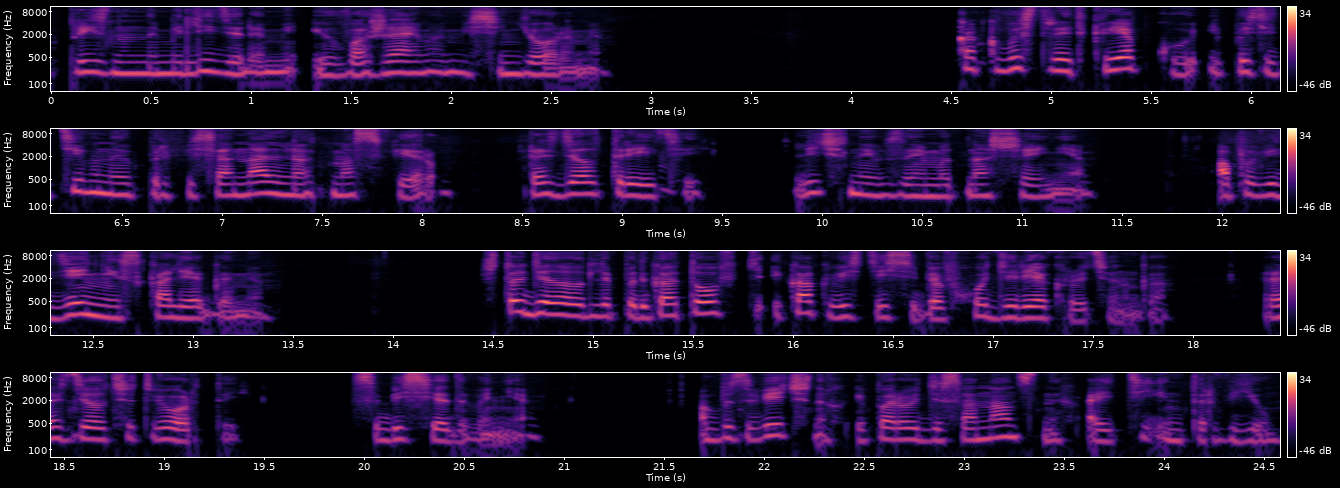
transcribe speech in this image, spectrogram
признанными лидерами и уважаемыми сеньорами. Как выстроить крепкую и позитивную профессиональную атмосферу. Раздел 3. Личные взаимоотношения. О поведении с коллегами. Что делать для подготовки и как вести себя в ходе рекрутинга. Раздел 4. Собеседование. Об извечных и порой диссонансных IT-интервью.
